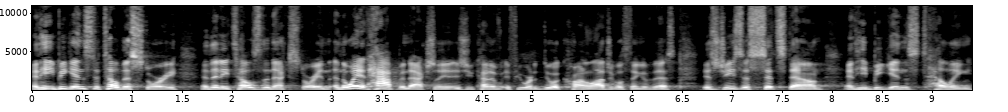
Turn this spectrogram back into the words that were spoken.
And he begins to tell this story, and then he tells the next story. And, and, the way it happened, actually, is you kind of, if you were to do a chronological thing of this, is Jesus sits down and he begins telling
